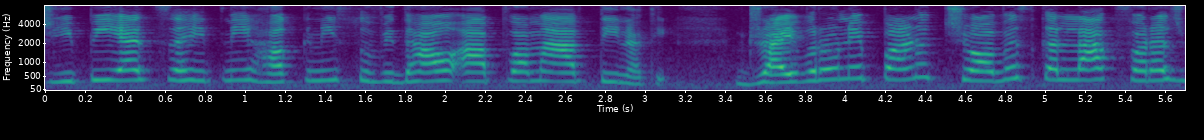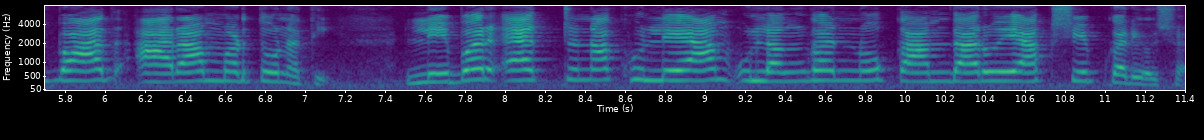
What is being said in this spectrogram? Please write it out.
જીપીએચ સહિતની હકની સુવિધાઓ આપવામાં આવતી નથી. ડ્રાઈવરોને પણ ચોવીસ કલાક ફરજ બાદ આરામ મળતો નથી. લેબર એક્ટના ખુલ્લેઆમ ઉલ્લંઘનનો કામદારોએ આક્ષેપ કર્યો છે.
